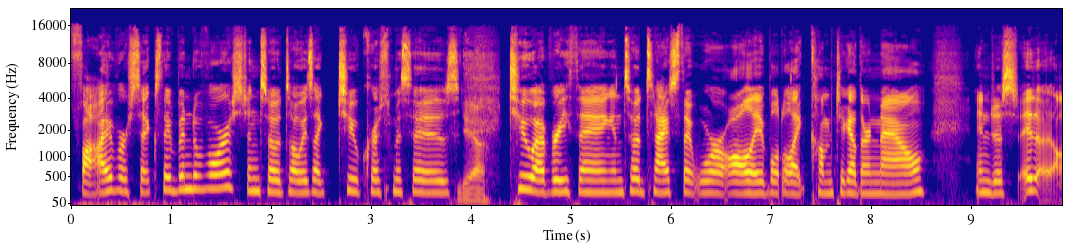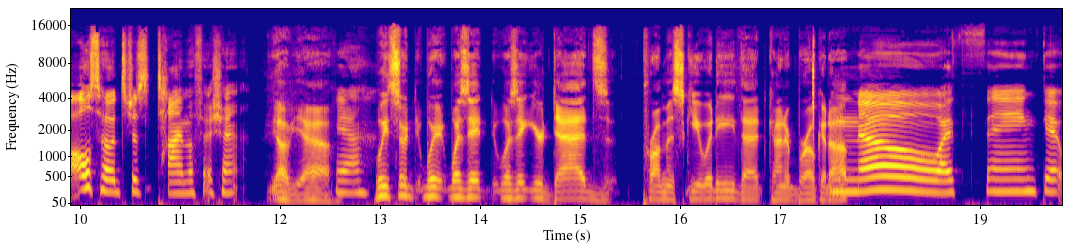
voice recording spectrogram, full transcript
five or six they've been divorced, and so it's always like two Christmases, Yeah. two everything, and so it's nice that we're all able to like come together now, and just it also it's just time efficient. Oh yeah. Yeah. Wait, so wait, was it was it your dad's promiscuity that kind of broke it up? No, I think it.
